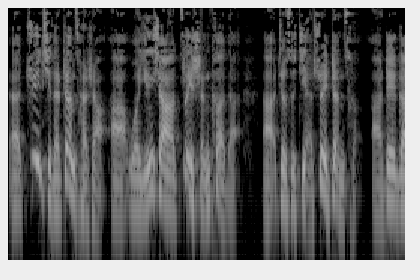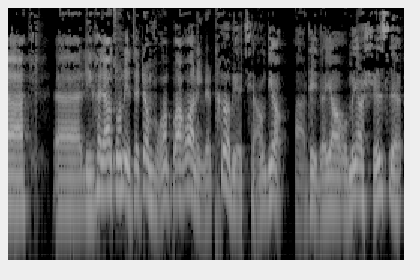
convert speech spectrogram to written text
呃具体的政策上啊，我印象最深刻的啊就是减税政策啊。这个呃李克强总理在政府报告里边特别强调啊，这个要我们要实施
